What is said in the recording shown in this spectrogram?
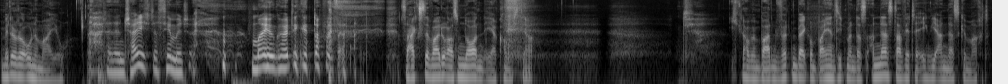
Mit oder ohne Mayo? Ah, dann entscheide ich das hiermit. Mayo gehört in Kartoffelsalat. Sagst du, weil du aus dem Norden eher kommst, ja. Ich glaube, in Baden-Württemberg und Bayern sieht man das anders. Da wird er irgendwie anders gemacht.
